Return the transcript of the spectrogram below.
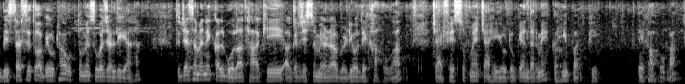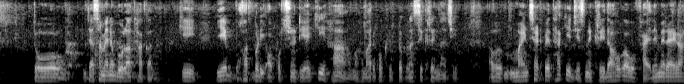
बिस्तर से तो अभी उठा, उठ तो मैं सुबह जल्दी गया था। तो जैसा मैंने कल बोला था कि अगर जिसने मेरा वीडियो देखा होगा, चाहे फेसबुक में, चाहे यूट्यूब के अंदर में, कहीं पर भी देखा होगा तो जैसा मैंने बोला था कल कि ये बहुत बड़ी अपॉर्चुनिटी है कि हाँ हमारे को क्रिप्टो करेंसी ख़रीदना चाहिए। अब माइंडसेट पे था कि जिसने ख़रीदा होगा वो फ़ायदे में रहेगा।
